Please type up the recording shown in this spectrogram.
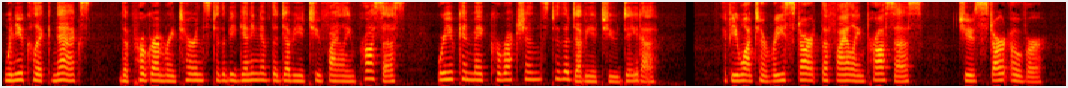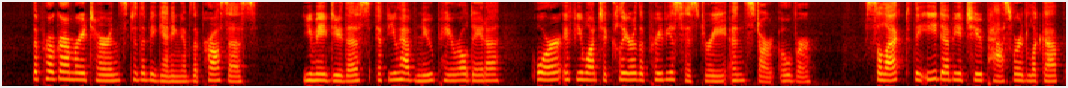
When you click Next, the program returns to the beginning of the W-2 filing process where you can make corrections to the W-2 data. If you want to restart the filing process, choose Start Over. The program returns to the beginning of the process. You may do this if you have new payroll data or if you want to clear the previous history and start over. Select the EW2 password lookup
